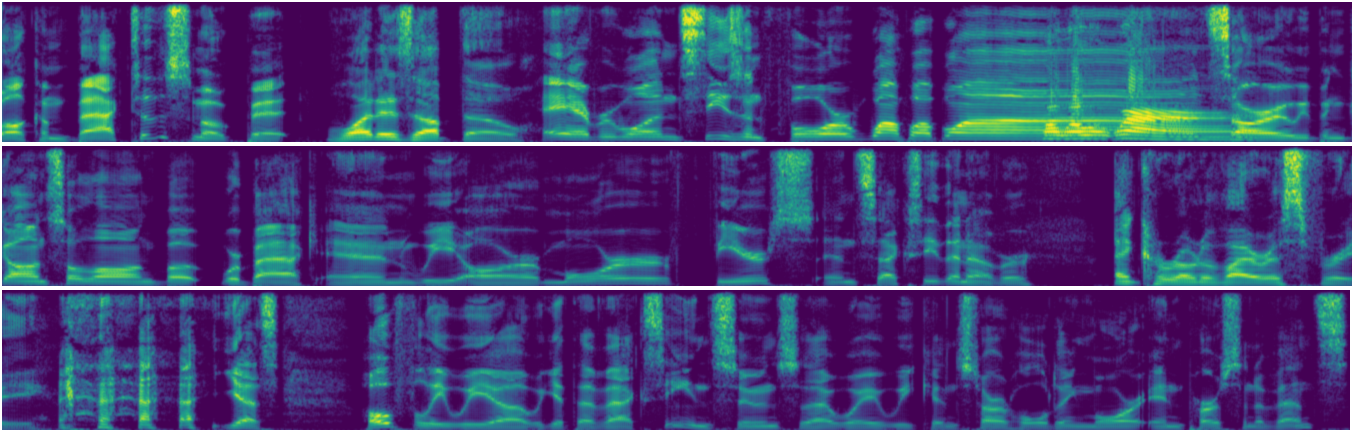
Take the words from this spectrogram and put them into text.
Welcome back to the Smoke Pit. What is up, though? Hey everyone, season four, womp womp womp. Wah, wah, wah, wah. Sorry we've been gone so long, but we're back and we are more fierce and sexy than ever. And coronavirus free. yes, hopefully we uh, we get that vaccine soon, so that way we can start holding more in person events.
